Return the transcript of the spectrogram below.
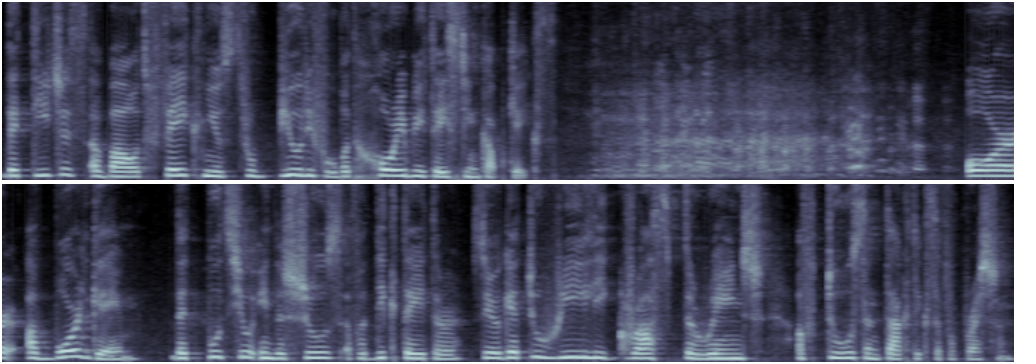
that teaches about fake news through beautiful but horribly tasting cupcakes, or a board game that puts you in the shoes of a dictator so you get to really grasp the range of tools and tactics of oppression.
